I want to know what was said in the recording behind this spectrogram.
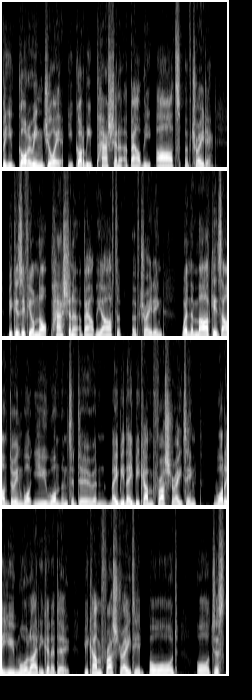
but you've got to enjoy it. You've got to be passionate about the art of trading. Because if you're not passionate about the art of, of trading, when the markets aren't doing what you want them to do and maybe they become frustrating, what are you more likely going to do? Become frustrated, bored, or just,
